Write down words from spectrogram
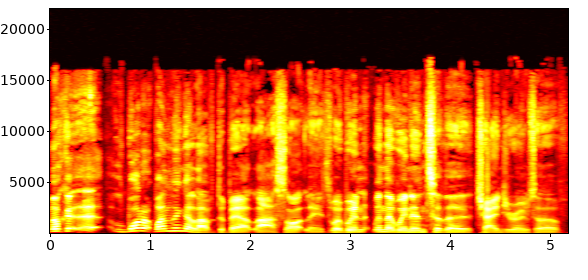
Look, uh, what one thing I loved about last night, lads, when when they went into the changing rooms of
